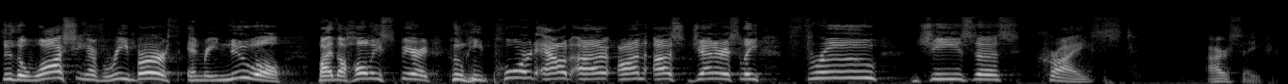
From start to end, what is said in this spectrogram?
through the washing of rebirth and renewal by the Holy Spirit, whom He poured out uh, on us generously through Jesus Christ, our Savior.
